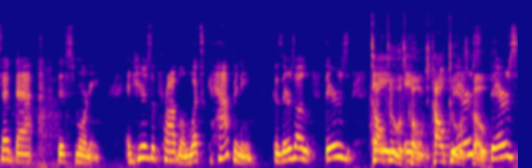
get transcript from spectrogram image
said that this morning. And here's the problem: what's happening? Because there's a there's talk a- to us a- coach talk to us coach there's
